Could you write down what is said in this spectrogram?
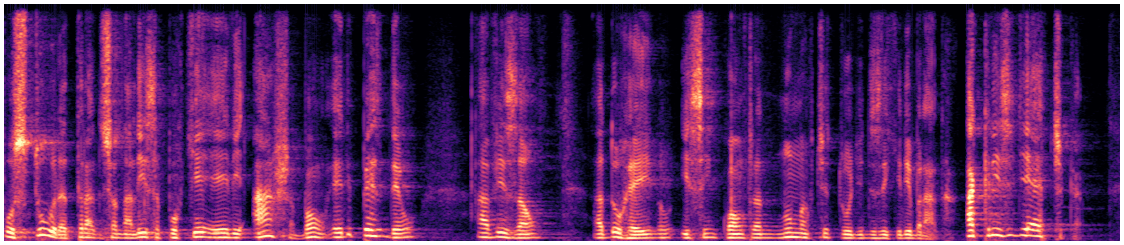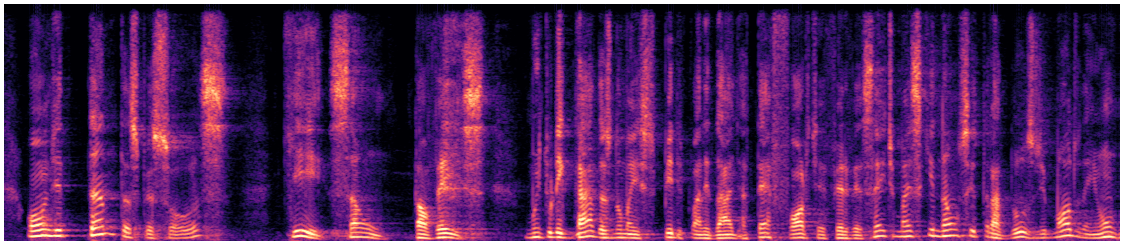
postura tradicionalista, porque ele acha bom, ele perdeu a visão do reino e se encontra numa atitude desequilibrada. A crise de ética, onde tantas pessoas que são talvez muito ligadas numa espiritualidade até forte e efervescente, mas que não se traduz de modo nenhum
